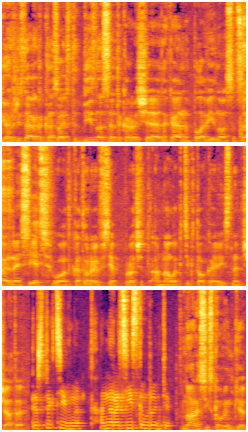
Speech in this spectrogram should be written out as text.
я уже не знаю, как назвать этот бизнес. Это, короче, такая наполовину социальная сеть, вот, которой все прочат аналог ТикТока и Снэпчата. Перспективно. А на российском рынке? На российском рынке,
